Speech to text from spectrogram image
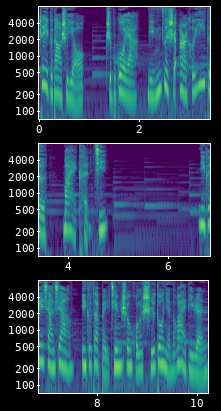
这个倒是有，只不过呀，名字是二合一的麦肯基。你可以想象，一个在北京生活了十多年的外地人，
